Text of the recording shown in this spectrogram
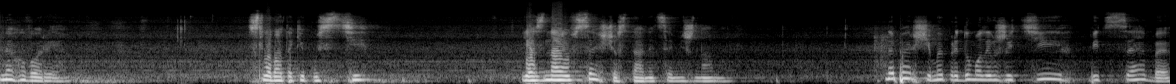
Не говори. Слова такі пусті. Я знаю все, що станеться між нами. Не перші ми придумали в житті від себе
